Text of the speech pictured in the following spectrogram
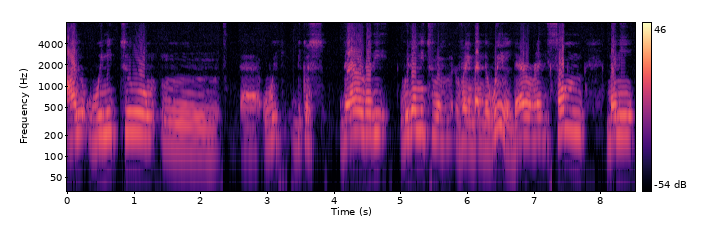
and we need to um, uh, we because there are already we don't need to re- reinvent the wheel. There are already so many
